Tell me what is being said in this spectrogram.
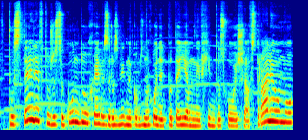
В пустелі в ту же секунду Хеві з розвідником знаходять потаємний вхід до сховища Австраліуму,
